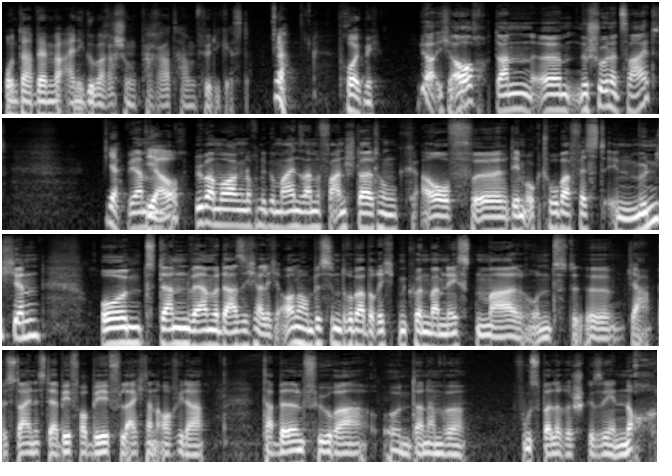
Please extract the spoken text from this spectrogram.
und da werden wir einige Überraschungen parat haben für die Gäste. Ja, freue ich mich. Ja, ich Super. auch. Dann ähm, eine schöne Zeit. Ja, wir haben auch. übermorgen noch eine gemeinsame Veranstaltung auf äh, dem Oktoberfest in München Und dann werden wir da sicherlich auch noch ein bisschen drüber berichten können beim nächsten Mal. Und äh, ja, bis dahin ist der BVB vielleicht dann auch wieder Tabellenführer. Und dann haben wir fußballerisch gesehen noch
